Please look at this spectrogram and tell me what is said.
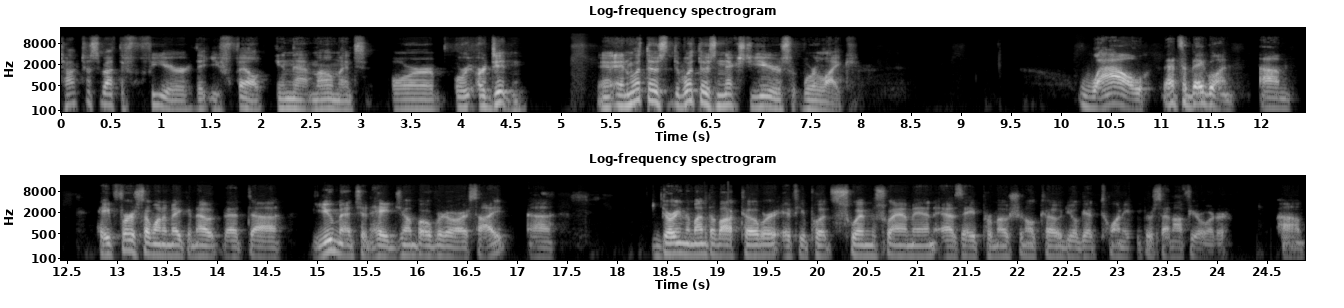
talk to us about the fear that you felt in that moment, or or, or didn't, and, and what those what those next years were like. Wow, that's a big one. Um, Hey, first, I want to make a note that uh, you mentioned, hey, jump over to our site. Uh, during the month of October, if you put Swim Swam in as a promotional code, you'll get 20% off your order. Um,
